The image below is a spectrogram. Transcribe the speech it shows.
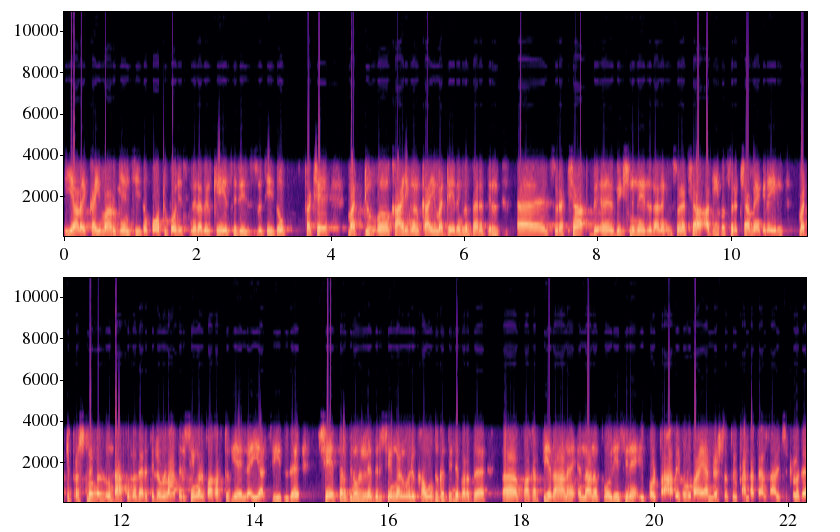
ഇയാളെ കൈമാറുകയും ചെയ്തു. ഫോർട്ട് പോലീസ് നിലവിൽ കേസ് രജിസ്റ്റർ ചെയ്തു. പക്ഷേ മറ്റു കാര്യങ്ങൾക്കായി മറ്റേതെങ്കിലും തരത്തിൽ സുരക്ഷാ ഭീഷണി നേരിടുന്ന അല്ലെങ്കിൽ സുരക്ഷാ അതീവ സുരക്ഷാ മേഖലയിൽ മറ്റു പ്രശ്നങ്ങൾ ഉണ്ടാക്കുന്ന തരത്തിലുള്ള ദൃശ്യങ്ങൾ പകർത്തുകയല്ല ഇയാൾ ചെയ്തത്. ക്ഷേത്രത്തിനുള്ളിലെ ദൃശ്യങ്ങൾ ഒരു കൗതുകത്തിന്റെ പുറത്ത് പകർത്തിയതാണ് എന്നാണ് പോലീസിനെ ഇപ്പോൾ പ്രാഥമികമായ അന്വേഷണത്തിൽ കണ്ടെത്താൻ സാധിച്ചിട്ടുള്ളത്.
